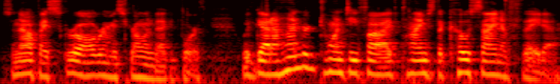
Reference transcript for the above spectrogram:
So now if I scroll, we're going to be scrolling back and forth. We've got 125 times the cosine of theta.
